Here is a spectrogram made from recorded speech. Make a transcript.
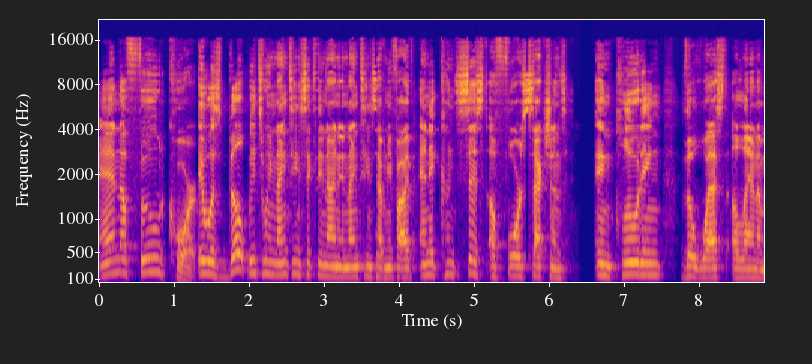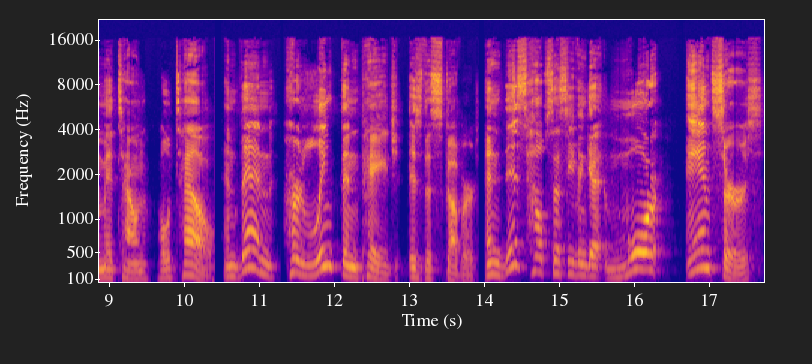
and a food court. It was built between 1969 and 1975 and it consists of four sections including the West Atlanta Midtown Hotel. And then her LinkedIn page is discovered. And this helps us even get more answers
